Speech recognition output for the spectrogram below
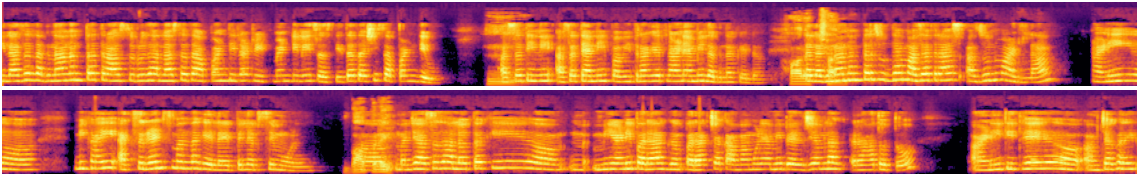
तिला जर लग्नानंतर त्रास सुरू झाला असता तर आपण तिला ट्रीटमेंट दिलीच असती. तर तशीच आपण देऊ. असं तिने असं त्यांनी पवित्रा घेतला आणि आम्ही लग्न केलं. तर लग्नानंतर सुद्धा माझा त्रास अजून वाढला आणि मी काही ऍक्सिडेंट्स मधनं गेले एपिलेप्सीमुळे म्हणजे असं झालं होतं की मी आणि पराग परागच्या कामामुळे आम्ही बेल्जियमला राहत होतो. आणि तिथे आमच्या घरी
